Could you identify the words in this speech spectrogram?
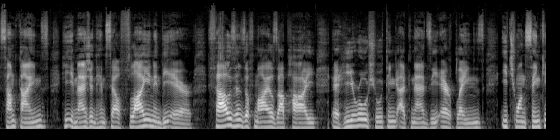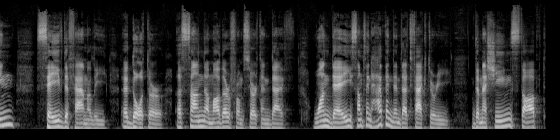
Sometimes he imagined himself flying in the air, thousands of miles up high, a hero shooting at Nazi airplanes, each one sinking, saved a family, a daughter, a son, a mother from certain death. One day, something happened in that factory. The machine stopped,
